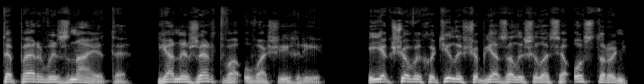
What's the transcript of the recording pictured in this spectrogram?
Тепер ви знаєте, я не жертва у вашій грі. І якщо ви хотіли, щоб я залишилася осторонь,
